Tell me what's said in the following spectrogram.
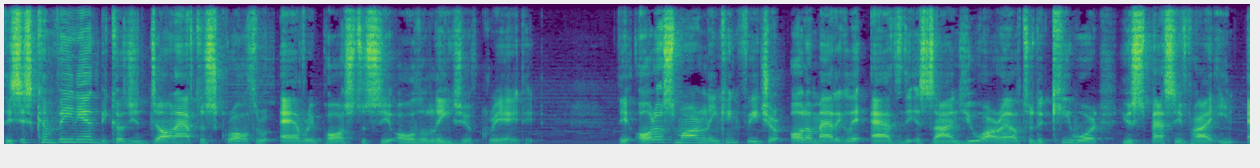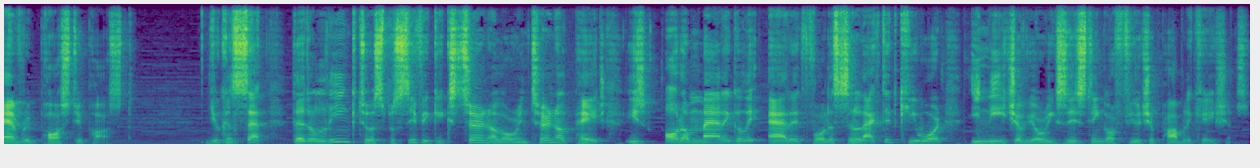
This is convenient because you don't have to scroll through every post to see all the links you've created. The Auto Smart Linking feature automatically adds the assigned URL to the keyword you specify in every post you post you can set that a link to a specific external or internal page is automatically added for the selected keyword in each of your existing or future publications.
